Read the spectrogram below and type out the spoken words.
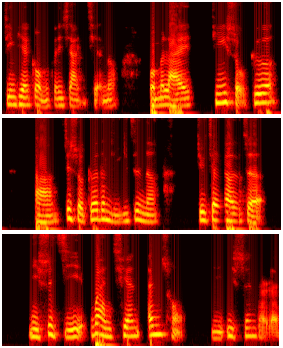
今天跟我们分享以前呢，我们来听一首歌啊、这首歌的名字呢就叫做《你是集万千恩宠于一身的人》。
